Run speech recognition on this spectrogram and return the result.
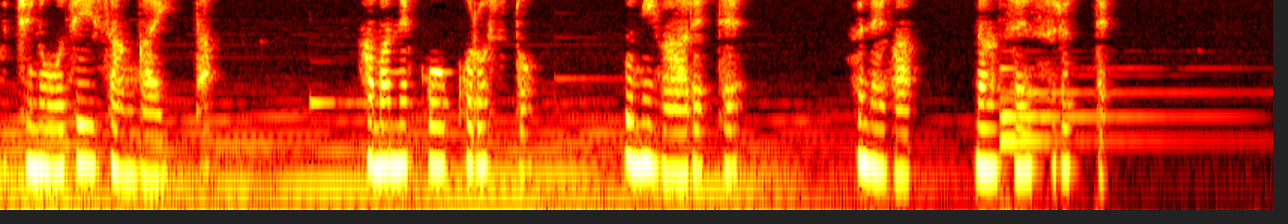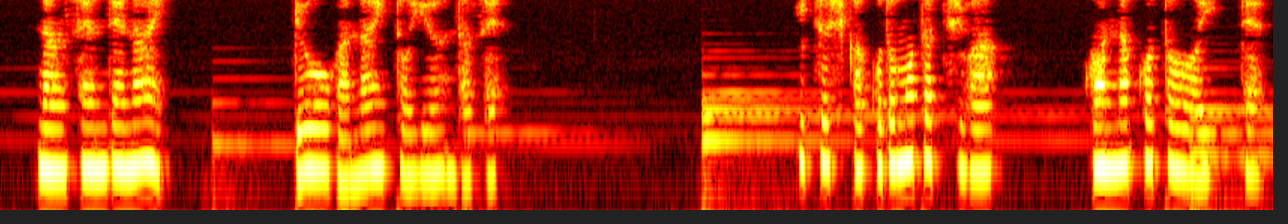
うちのおじいさんが言った。浜猫を殺すと海が荒れて船が南船するって。南線でない、量がないと言うんだぜ。いつしか子供たちはこんなことを言って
